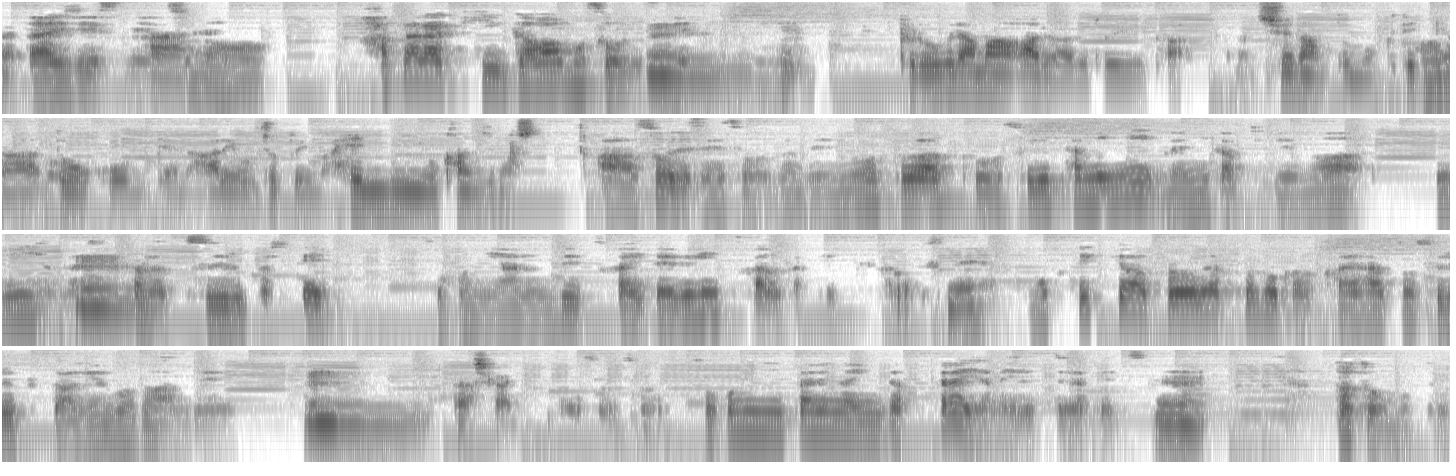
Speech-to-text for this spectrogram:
うん大事ですね。はいその、働き側もそうですね。うんうんプログラマーあるあるというか、手段と目的がどうこうみたいな、あれをちょっと今、片鱗を感じました。あそうですね、そう。なんで、リモートワークをするために何かっていうのは、それにはなくうんただツールとして、そこにあるんで、使いたい時に使うだけって感そうですね。じ目的はプロダクトとかの開発のスループと上げることなんで、うん、確かに。そうそうそう。そこに至れないんだったらやめるってだけです。うん。だと思ってる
